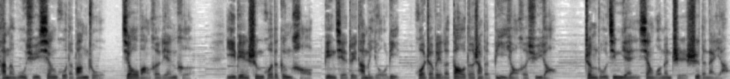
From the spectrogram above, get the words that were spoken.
他们无需相互的帮助、交往和联合。以便生活得更好，并且对他们有利，或者为了道德上的必要和需要，正如经验向我们指示的那样。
